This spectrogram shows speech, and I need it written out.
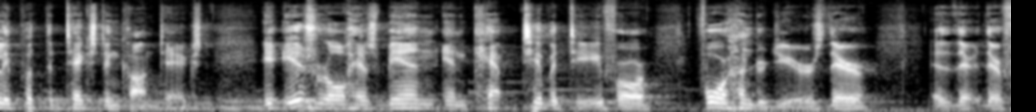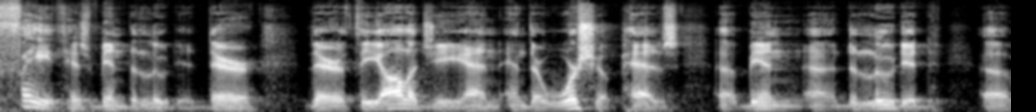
quickly put the text in context. Israel has been in captivity for 400 years. Their, their, their faith has been diluted. Their, their theology and, and their worship has uh, been uh, diluted uh,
